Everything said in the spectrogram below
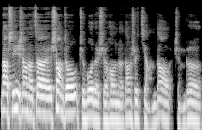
那实际上呢，在上周直播的时候呢，当时讲到整个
